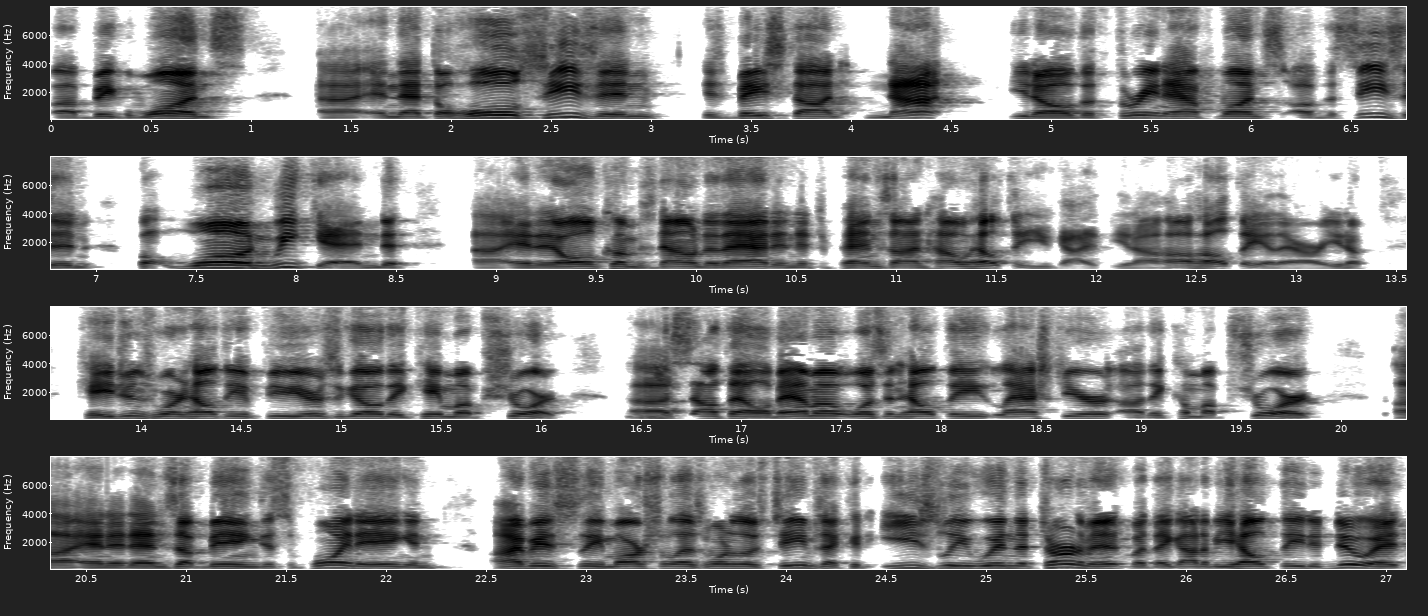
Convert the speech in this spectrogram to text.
uh, big once, uh, and that the whole season is based on not you know, the three and a half months of the season, but one weekend. Uh, and it all comes down to that. And it depends on how healthy you guys, you know, how healthy they are. You know, Cajuns weren't healthy a few years ago. They came up short. Uh, yeah. South Alabama wasn't healthy last year. Uh, they come up short, uh, and it ends up being disappointing. And obviously, Marshall has one of those teams that could easily win the tournament, but they got to be healthy to do it.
